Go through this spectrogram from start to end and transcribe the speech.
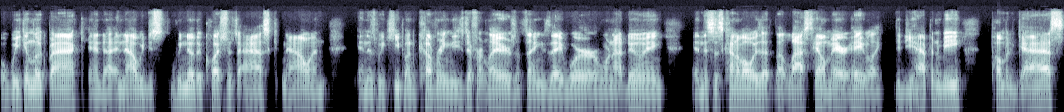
We can look back and uh, and now we just we know the questions to ask now. And and as we keep uncovering these different layers of things they were or were not doing and this is kind of always that, that last hail mary hey like did you happen to be pumping gas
